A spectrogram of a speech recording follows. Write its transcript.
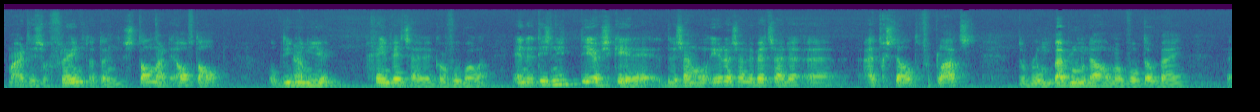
Maar het is toch vreemd dat een standaard elftal op die Ja. manier geen wedstrijden kan voetballen. En het is niet de eerste keer, hè. Er zijn al eerder zijn de wedstrijden eh, uitgesteld, verplaatst. Door Bloem, bij Bloemendaal, maar bijvoorbeeld ook bij, eh,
